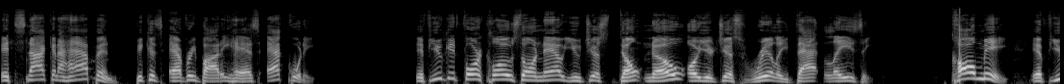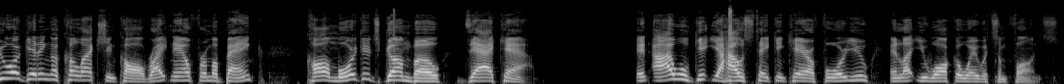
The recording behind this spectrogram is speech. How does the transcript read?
It's not going to happen because everybody has equity. If you get foreclosed on now, you just don't know, or you're just really that lazy. Call me if you are getting a collection call right now from a bank. Call MortgageGumbo.com and I will get your house taken care of for you and let you walk away with some funds.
